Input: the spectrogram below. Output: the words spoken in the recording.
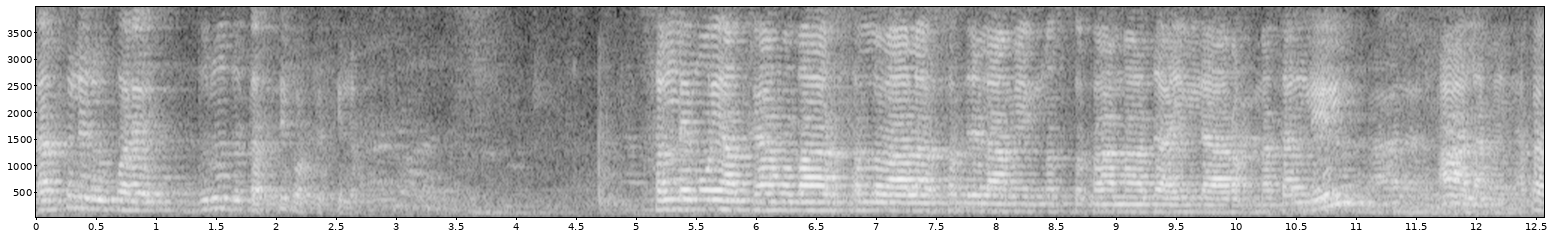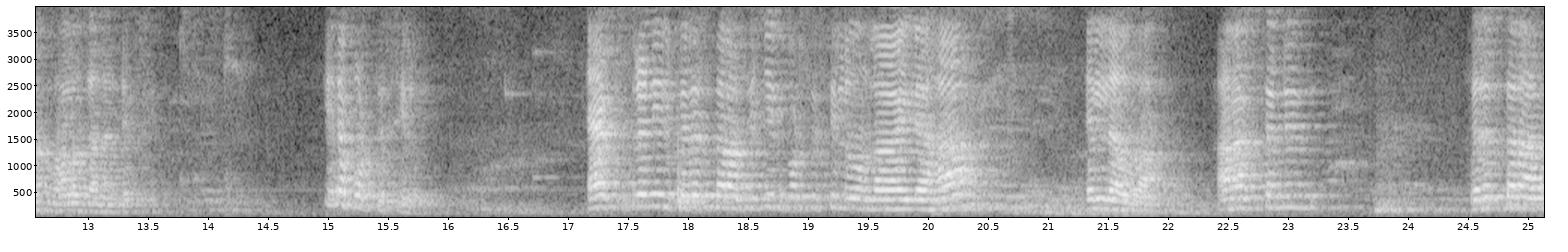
রাসুলের উপরে দুরুদ তসবি করতেছিল সাল্লেমু ইয়া মুস্তাফা মা রাহমাতাল লিল আলামিন। আপনারা ভালো জানেন দেখছি। এটা পড়তেছিল। এক শ্রেণির ফেরেশতারা জিকির করতেছিল, লা ইলাহা ইল্লাল্লাহ। আর এক শ্রেণির ফেরেশতারা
